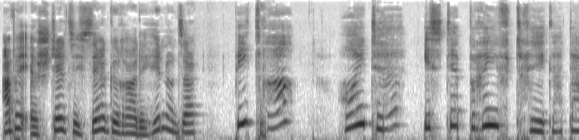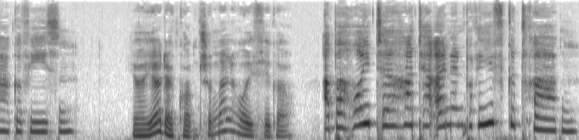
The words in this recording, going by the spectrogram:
Aber er stellt sich sehr gerade hin und sagt Petra, heute ist der Briefträger da gewesen. Ja, ja, der kommt schon mal häufiger. Aber heute hat er einen Brief getragen.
